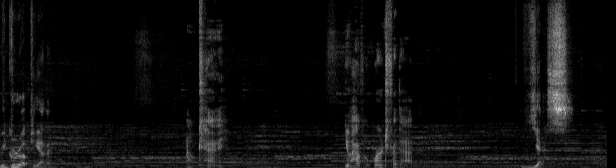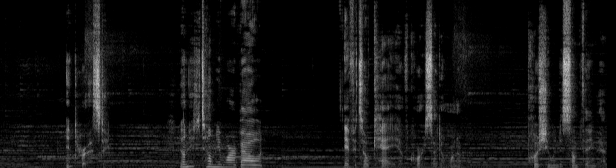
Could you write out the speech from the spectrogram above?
We grew up together. Okay. You have a word for that. Yes. Interesting. You'll need to tell me more about. If it's okay, of course. I don't want to push you into something that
